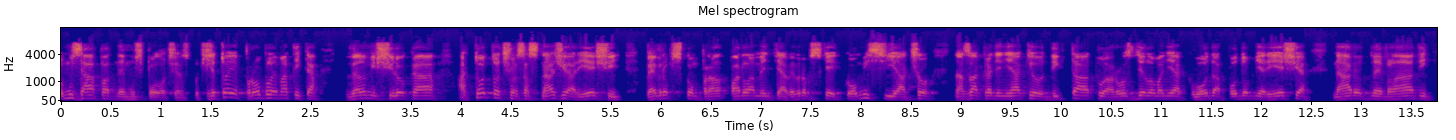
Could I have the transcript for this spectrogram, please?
tomu západnému spoločenstvu. Čiže to je problematika veľmi široká a toto, čo sa snažia riešiť v Európskom parlamente a v Európskej komisii a čo na základe nejakého diktátu a rozdeľovania kvód a podobne riešia národné vlády,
